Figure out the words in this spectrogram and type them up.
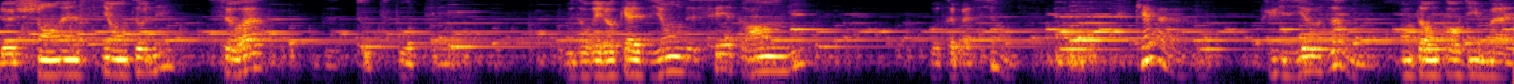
Le chant ainsi entonné sera de toute beauté vous aurez l'occasion de faire grandir votre patience. Car plusieurs hommes ont encore du mal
